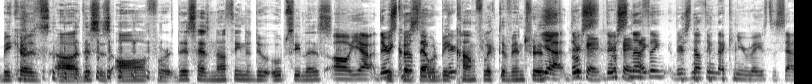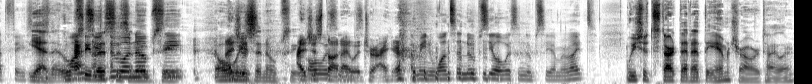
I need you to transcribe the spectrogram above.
because uh, this is all for. This has nothing to do with oopsie list. Oh yeah, there's because that would be there- conflict of interest. Yeah, there's Okay, there's okay, I- nothing there's nothing that can erase the sad face. Yeah, the oopsie you list is an an oopsie, oopsie. Always just- an oopsie. I just Always thought I would try. I mean, once an oopsie, always an oopsie. Am I right? we should start that at the amateur hour, Tyler.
